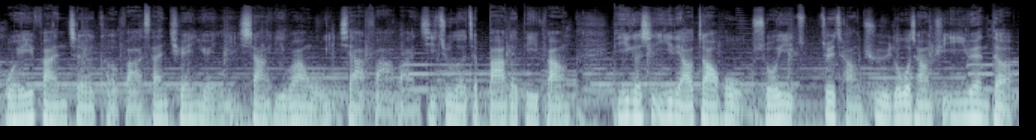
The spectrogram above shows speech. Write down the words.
违反者可罚三千元以上一万五以下罚锾。记住了这八个地方，第一个是医疗照护，所以最常去，如果常去医院的，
